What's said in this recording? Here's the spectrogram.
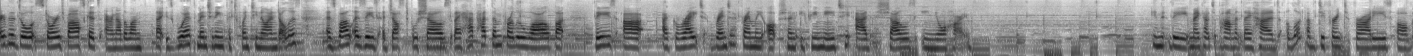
over-the-door storage baskets are another one that is worth mentioning for $29 as well as these adjustable shelves. They have had them for a little while but these are a great renter-friendly option if you need to add shelves in your home. In the makeup department they had a lot of different varieties of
